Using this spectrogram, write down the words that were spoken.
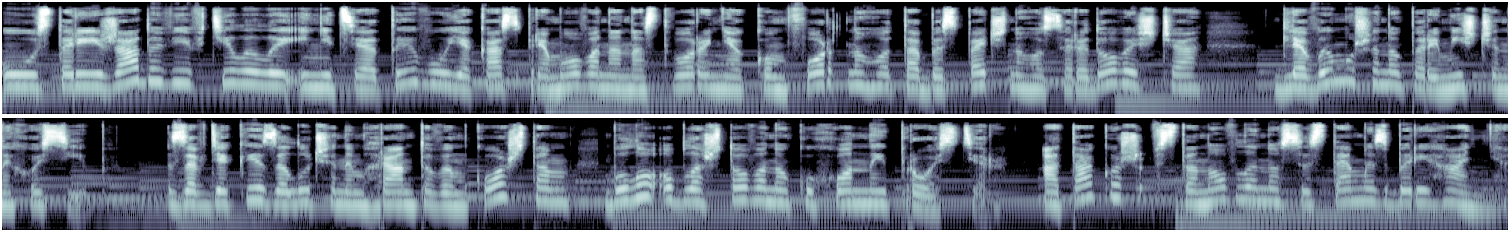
У старій жадові втілили ініціативу, яка спрямована на створення комфортного та безпечного середовища для вимушено переміщених осіб. Завдяки залученим грантовим коштам було облаштовано кухонний простір, а також встановлено системи зберігання.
